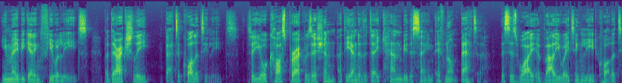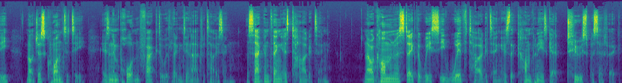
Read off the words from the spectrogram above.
you may be getting fewer leads, but they're actually better quality leads. So your cost per acquisition at the end of the day can be the same, if not better. This is why evaluating lead quality, not just quantity, is an important factor with LinkedIn advertising. The second thing is targeting. Now, a common mistake that we see with targeting is that companies get too specific.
